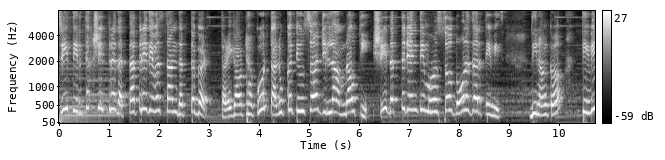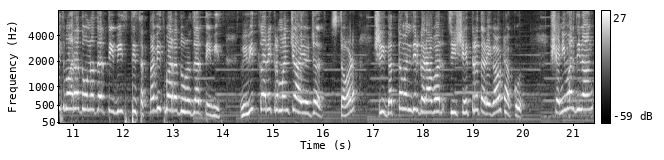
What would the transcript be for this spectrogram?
श्री तीर्थक्षेत्र दत्तात्रय देवस्थान दत्तगड तळेगाव ठाकूर तालुका तिवसा जिल्हा अमरावती श्री दत्त जयंती महोत्सव दोन हजार तेवीस. दिनांक तेवीस बारा दोन हजार तेवीस ते सत्तावीस बारा दोन हजार तेवीस. विविध कार्यक्रमांचे आयोजन स्थळ श्री दत्त मंदिर गडावर श्री क्षेत्र तळेगाव ठाकूर. शनिवार दिनांक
